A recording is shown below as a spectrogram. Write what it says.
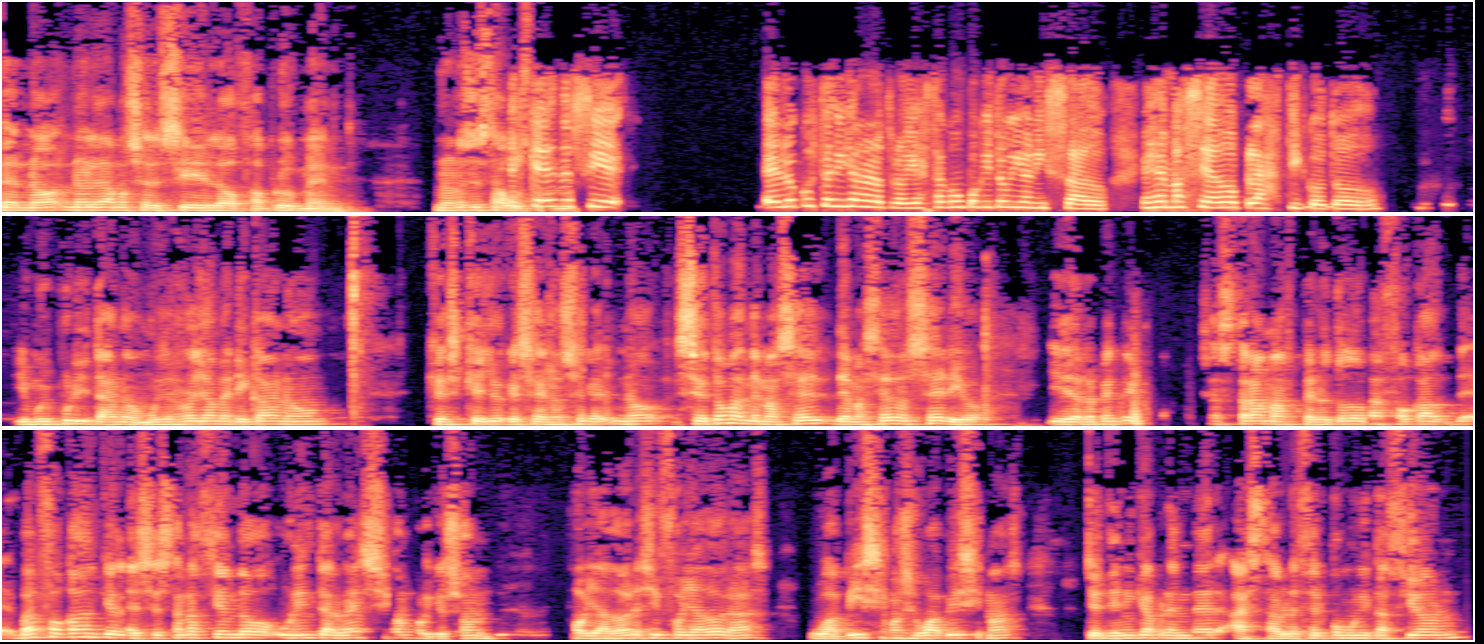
Pero no, no le damos el seal of approvement. No nos está Es gustando. que es decir, es lo que ustedes dijeron el otro día, está como un poquito guionizado. Es demasiado plástico todo. Y muy puritano, muy rollo americano. Que es que yo qué sé, no sé, no, se toman demasiado, demasiado en serio y de repente muchas tramas, pero todo va enfocado, va enfocado en que les están haciendo una intervención porque son folladores y folladoras, guapísimos y guapísimas, que tienen que aprender a establecer comunicación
